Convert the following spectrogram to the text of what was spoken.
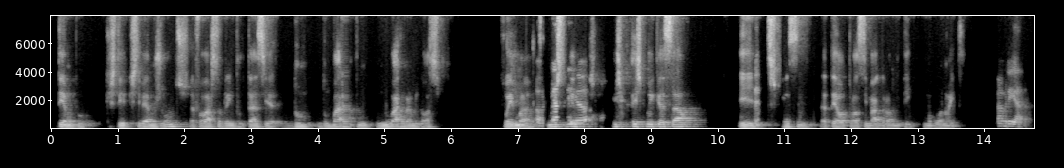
tempo que estivemos juntos a falar sobre a importância do, do marketing no agronegócio. Foi uma, uma excelente explicação e despeço até ao próximo agromeeting. Uma boa noite. Obrigada.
